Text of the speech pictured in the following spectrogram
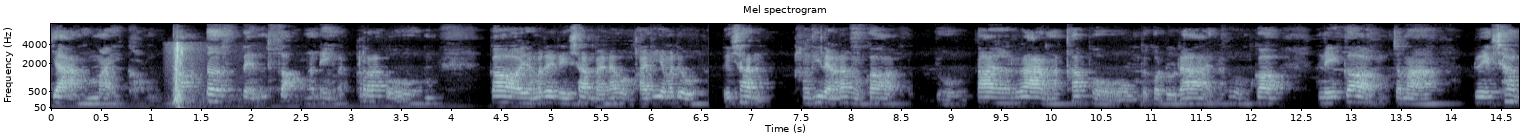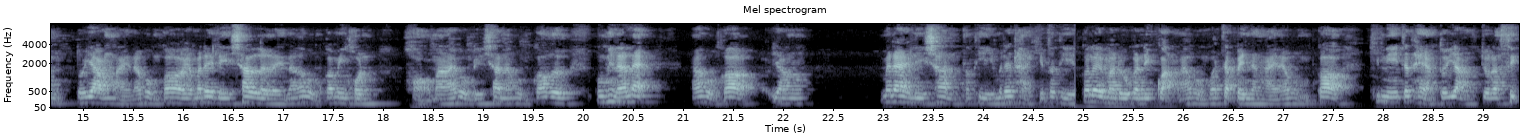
อย่างใหม่ของ Doctor Strange 2นั่นเองนะครับผม ก็ยังไม่ได้เรียกชั่นไปนะผมใครที่ยังไม่ดูเรียกชั่นครั้งที่แล้วนะผมก็อยู่ใต้ร่างนะครับผมไปกดดูได้นะครับผมก็อันนี้ก็จะมาเรียกชั่นตัวอย่างใหม่นะผมก็ยังไม่ได้เรียกชั่นเลยนะครับผมก็มีคน ขอมาให้ผมรีชั่นนะผมก็คือผมเห็นแล้วแหละนะครับผมก็ยังไม่ได้รีชั่นสักทีไม่ได้ถ่ายคลิปสักที ก็เลยมาดูกันดีกว่านะครับผมว่าจะเป็นยังไงนะครับผมก็คลิปนี้จะแถมตัวอย่าง Jurassic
